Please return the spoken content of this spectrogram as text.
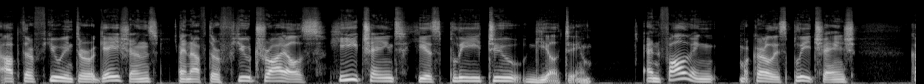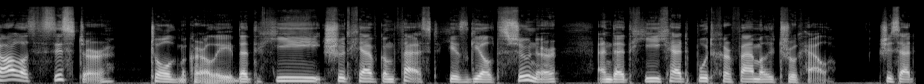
after a few interrogations and after a few trials, he changed his plea to guilty. And following McCurley's plea change, Carla's sister told McCurley that he should have confessed his guilt sooner and that he had put her family through hell. She said,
